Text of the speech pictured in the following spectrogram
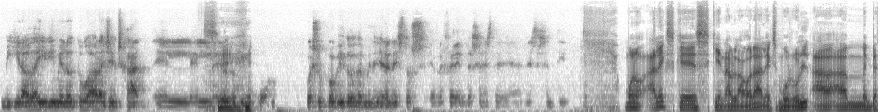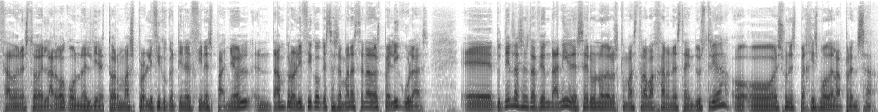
Miki Lauda y dímelo tú ahora James Hunt, el, el- el Sí. otro piloto, pues un poquito también eran estos referentes en este, en este sentido. Bueno, Alex, que es quien habla ahora, Alex Murul, ha, ha empezado en esto del largo con el director más prolífico que tiene el cine español, tan prolífico que esta semana estrena dos películas. Eh, ¿Tú tienes la sensación, Dani, de ser uno de los que más trabajan en esta industria o, o es un espejismo de la prensa?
